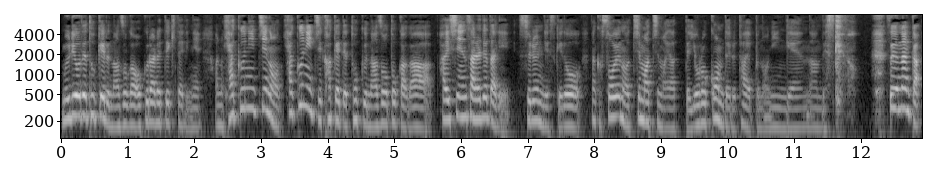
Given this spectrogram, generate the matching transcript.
無料で解ける謎が送られてきたりね、あの、100日の、100日かけて解く謎とかが配信されてたりするんですけど、なんかそういうのをちまちまやって喜んでるタイプの人間なんですけど。そういうなんか、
